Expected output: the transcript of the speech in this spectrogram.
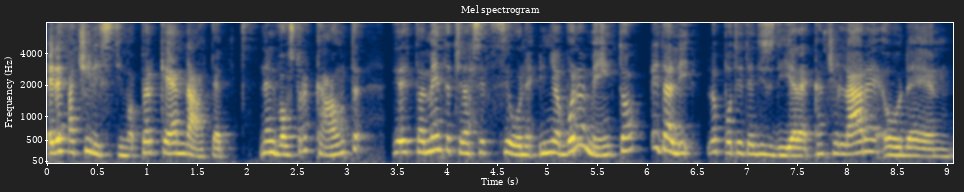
ed è facilissimo perché andate nel vostro account direttamente c'è la sezione il mio abbonamento e da lì lo potete disdire, cancellare o, de,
